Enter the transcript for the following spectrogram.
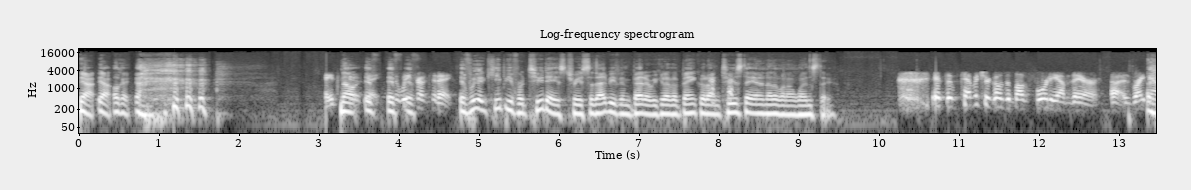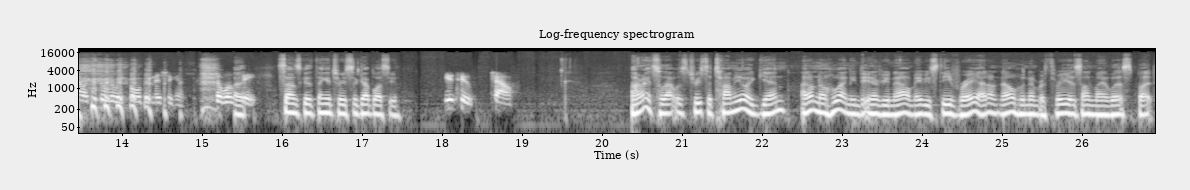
Yeah, yeah, okay. It's now, Tuesday. if, if, week if, from today. If we could keep you for two days, Teresa, that'd be even better. We could have a banquet on Tuesday and another one on Wednesday. If the temperature goes above 40, I'm there. Uh, right now, it's still really cold in Michigan, so we'll right. see. Sounds good. Thank you, Teresa. God bless you. You too. Ciao. All right, so that was Teresa Tomeo again. I don't know who I need to interview now. Maybe Steve Ray. I don't know who number three is on my list, but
